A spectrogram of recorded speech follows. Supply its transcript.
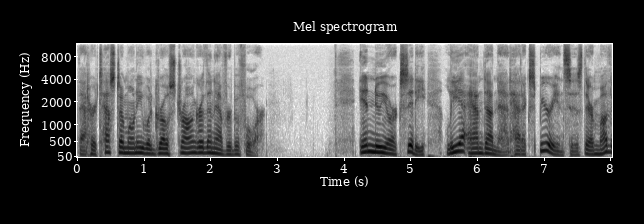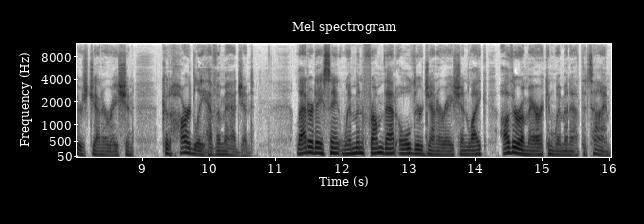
that her testimony would grow stronger than ever before. In New York City, Leah and Donette had experiences their mother's generation could hardly have imagined. Latter day Saint women from that older generation, like other American women at the time,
